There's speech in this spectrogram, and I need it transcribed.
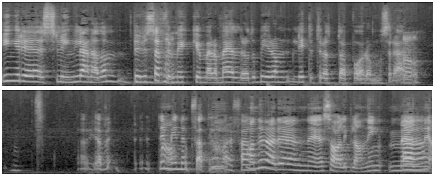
yngre slynglarna, de busar för mycket med de äldre och då blir de lite trötta på dem och sådär. Ja. Jag det är min uppfattning i varje fall. Ja, nu är det en eh, salig blandning, men Ja.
